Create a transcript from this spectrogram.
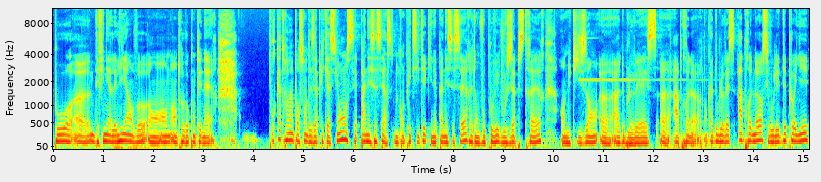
pour euh, définir les liens entre vos containers pour 80% des applications, c'est pas nécessaire, c'est une complexité qui n'est pas nécessaire et donc vous pouvez vous abstraire en utilisant euh, AWS euh, AppRunner. Donc AWS AppRunner, si vous voulez déployer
